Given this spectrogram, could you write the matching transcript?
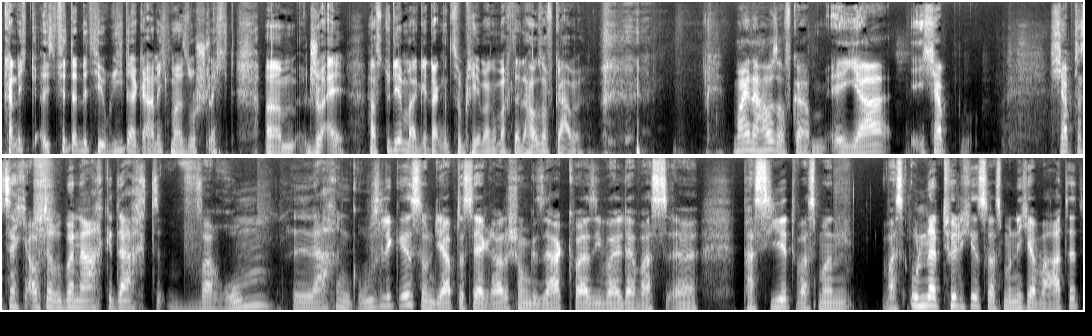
kann ich, ich finde deine Theorie da gar nicht mal so schlecht. Ähm, Joel, hast du dir mal Gedanken zum Thema gemacht? Deine Hausaufgabe? Meine Hausaufgaben. Äh, ja, ich habe ich habe tatsächlich auch darüber nachgedacht, warum Lachen gruselig ist. Und ihr habt das ja gerade schon gesagt, quasi, weil da was äh, passiert, was man, was unnatürlich ist, was man nicht erwartet.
